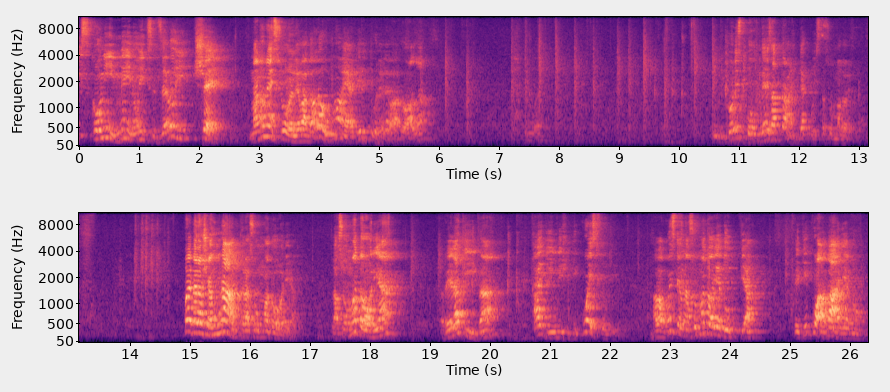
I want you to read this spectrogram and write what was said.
x con i meno x 0i c'è ma non è solo elevato alla 1 è addirittura elevato alla 2 quindi corrisponde esattamente a questa sommatoria. Poi però c'è un'altra sommatoria, la sommatoria relativa agli indici di questo tipo. Allora, questa è una sommatoria doppia, perché qua variano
